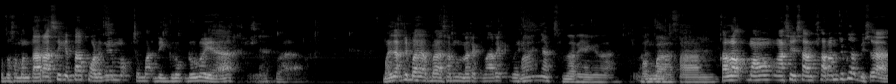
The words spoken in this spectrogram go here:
Untuk sementara sih kita pollingnya cuma di grup dulu ya. Sabar. Banyak sih bah- bahasan menarik-menarik nih. banyak sebenarnya kita pembahasan Kalau mau ngasih saran-saran juga bisa.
